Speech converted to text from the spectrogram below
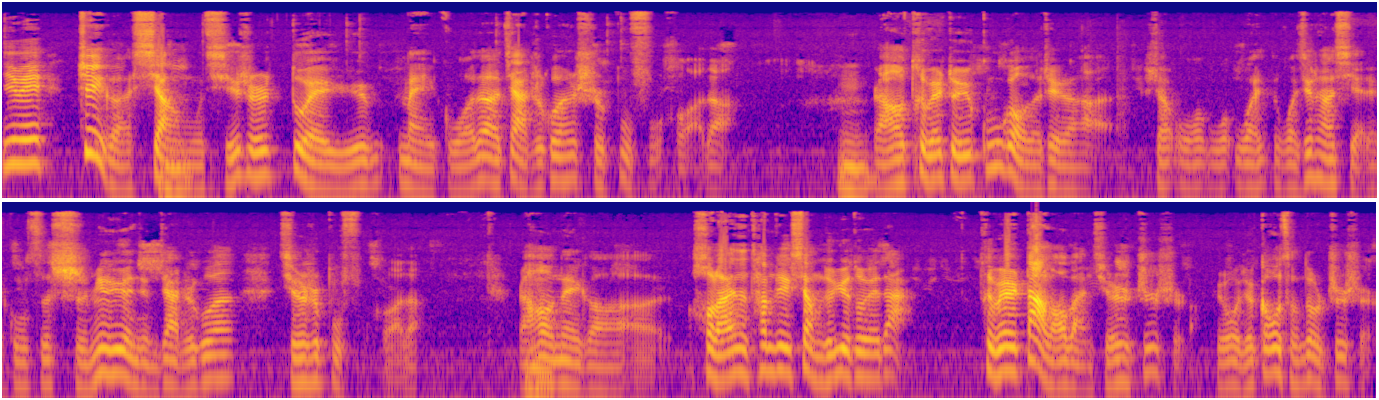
因为这个项目其实对于美国的价值观是不符合的。嗯然后特别对于 Google 的这个，是我我我我经常写这公司使命、愿景、价值观其实是不符合的。然后那个、后来呢，他们这个项目就越做越大，特别是大老板其实是支持的，比如我觉得高层都是支持的。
